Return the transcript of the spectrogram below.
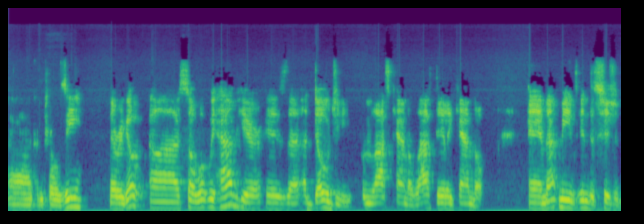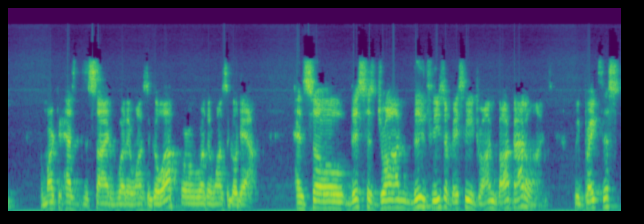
Uh, control Z. There we go. Uh, so what we have here is a doji from the last candle, last daily candle. And that means indecision. The market has to decide whether it wants to go up or whether it wants to go down. And so this is drawn, these are basically drawing battle lines. We break this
